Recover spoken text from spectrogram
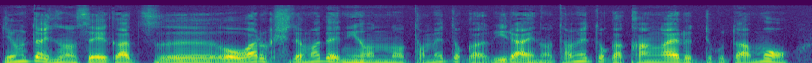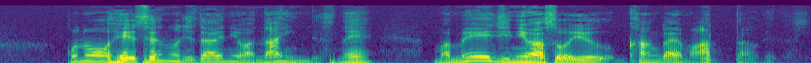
自分たちの生活を悪くしてまで日本のためとか未来のためとか考えるってことはもうこの平成の時代にはないんですね。まあ、明治にはそういう考えもあったわけです。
